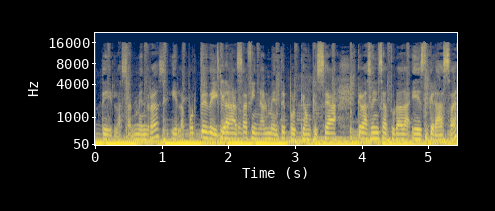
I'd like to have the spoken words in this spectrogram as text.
de las almendras y el aporte de grasa finalmente, porque aunque sea grasa insaturada, es grasa,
